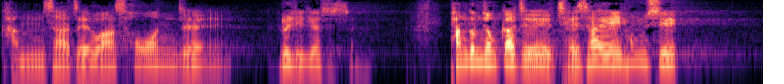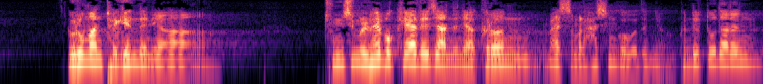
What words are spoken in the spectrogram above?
감사제와 서원제를 얘기하셨어요. 방금 전까지 제사의 형식으로만 되겠느냐. 중심을 회복해야 되지 않느냐 그런 말씀을 하신 거거든요. 근데 또 다른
